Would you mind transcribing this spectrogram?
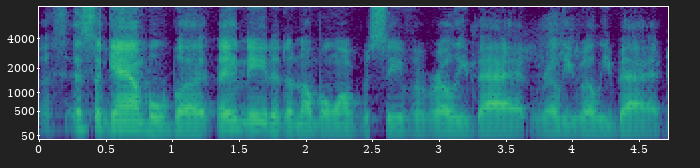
It's, it's a gamble, but they needed a number one receiver really bad, really really bad.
